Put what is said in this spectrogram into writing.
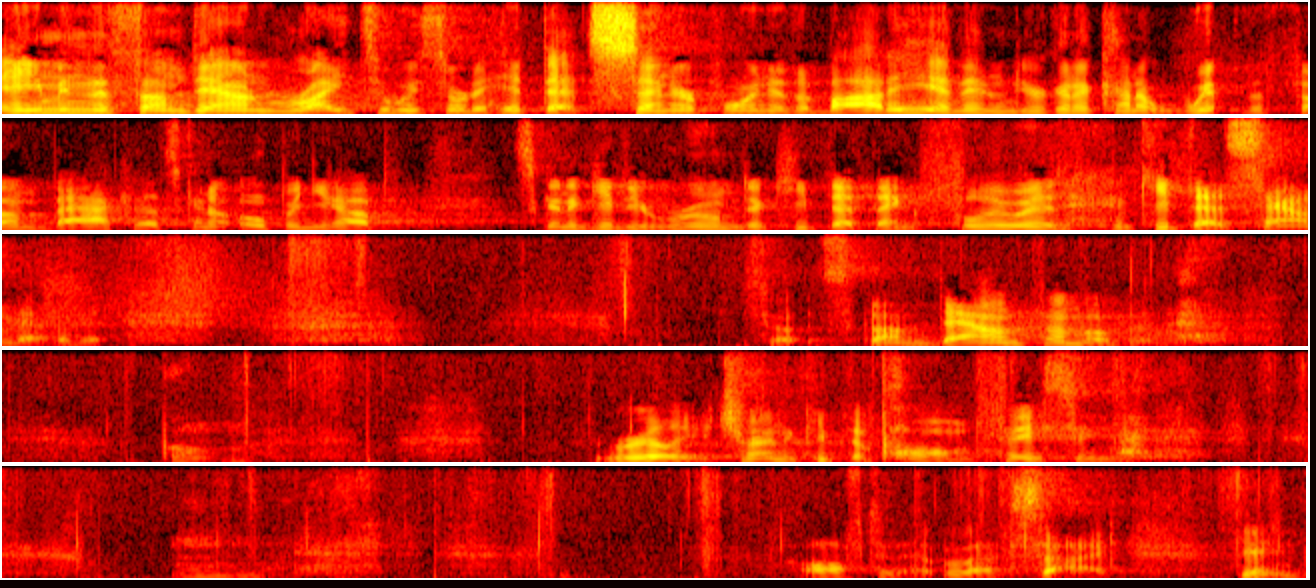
aiming the thumb down right till we sort of hit that center point of the body, and then you're going to kind of whip the thumb back. That's going to open you up. It's going to give you room to keep that thing fluid and keep that sound out of it. So it's thumb down, thumb open. Boom. Really trying to keep the palm facing off to that left side. Again,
